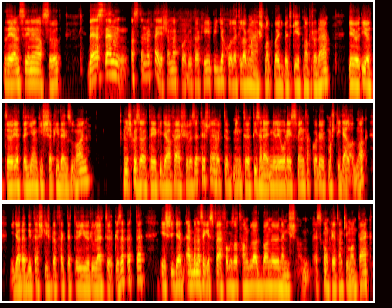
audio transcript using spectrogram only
az EMC-nél, abszolút. De aztán, aztán meg teljesen megfordult a kép, így gyakorlatilag másnap, vagy, vagy két napra rá, jött, jött egy ilyen kisebb hideg zuhany, és közölték így a felső vezetésnél, hogy több mint 11 millió részvényt akkor ők most így eladnak, így a reddites kis befektetői őrület közepette, és így ebben az egész felfogozott hangulatban nem is, ezt konkrétan kimondták,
